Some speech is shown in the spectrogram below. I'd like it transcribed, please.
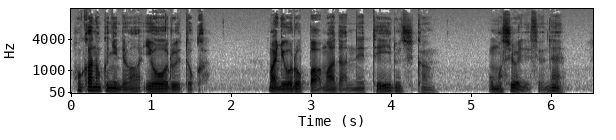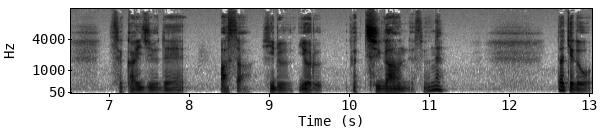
他の国では夜とか。まあヨーロッパはまだ寝ている時間。面白いですよね。世界中で朝昼夜。が違うんですよね。だけど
